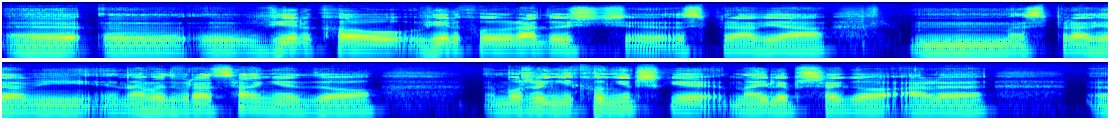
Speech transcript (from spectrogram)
e, e, e, wielką, wielką radość e, sprawia, mm, sprawia mi nawet wracanie do może niekoniecznie najlepszego, ale e, e,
